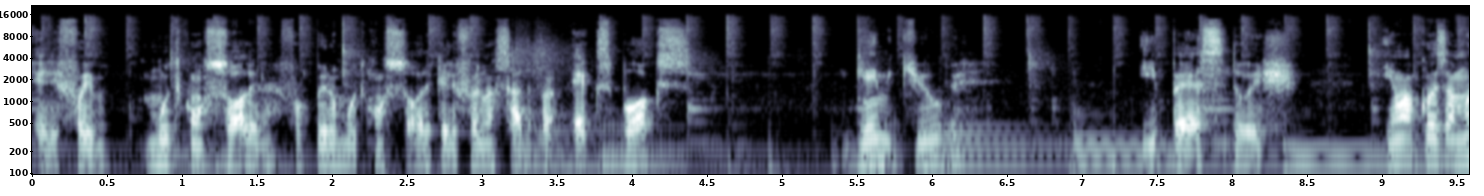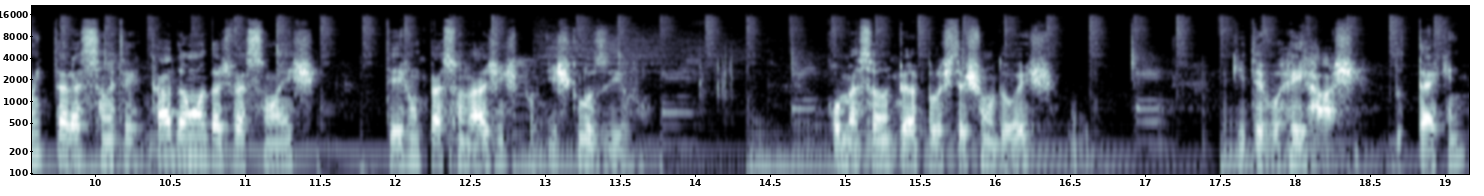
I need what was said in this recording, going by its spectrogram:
ele foi multi-console, né? Foi o primeiro multi-console que ele foi lançado para Xbox, GameCube e PS2. E uma coisa muito interessante é que cada uma das versões teve um personagem exclusivo. Começando pela PlayStation 2, que teve o Heihachi do Tekken,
